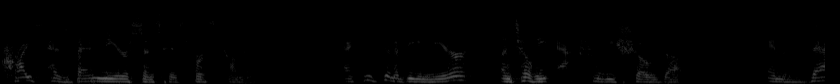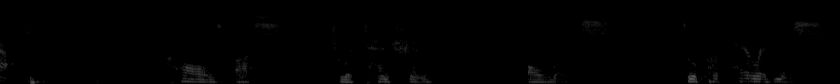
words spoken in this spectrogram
Christ has been near since his first coming. And he's going to be near until he actually shows up. And that calls us to attention always. to a preparedness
